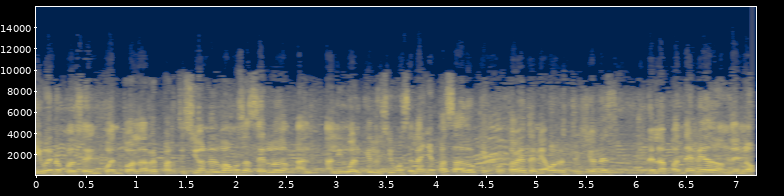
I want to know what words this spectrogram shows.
Y bueno, pues en cuanto a las reparticiones, vamos a hacerlo al, igual que lo hicimos el año pasado, que todavía teníamos restricciones de la pandemia, donde no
